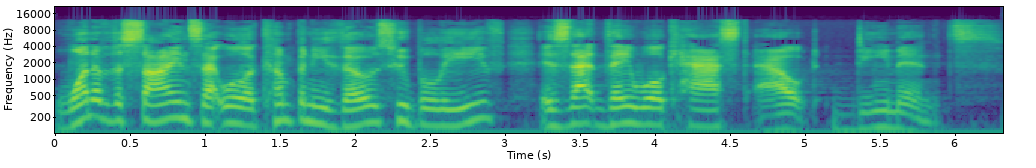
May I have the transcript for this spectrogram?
one of the signs that will accompany those who believe is that they will cast out demons.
